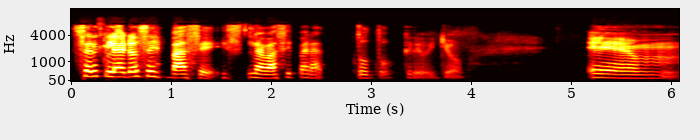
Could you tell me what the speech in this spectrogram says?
ser claros es base, es la base para todo, creo yo. Em,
